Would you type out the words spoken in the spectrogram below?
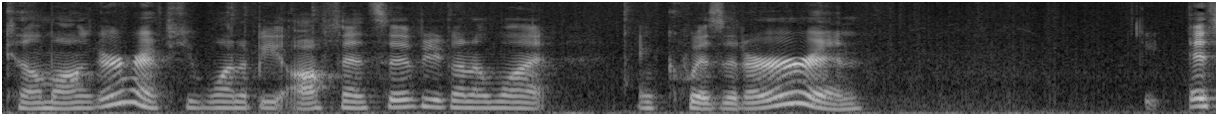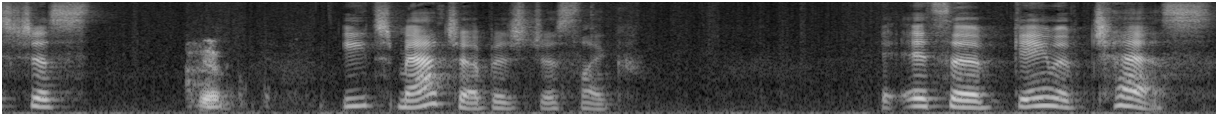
Killmonger. If you want to be offensive, you're going to want Inquisitor. And it's just Yep. each matchup is just like it's a game of chess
